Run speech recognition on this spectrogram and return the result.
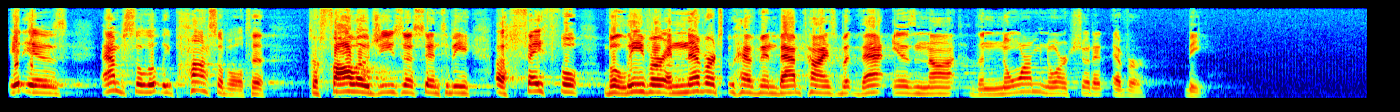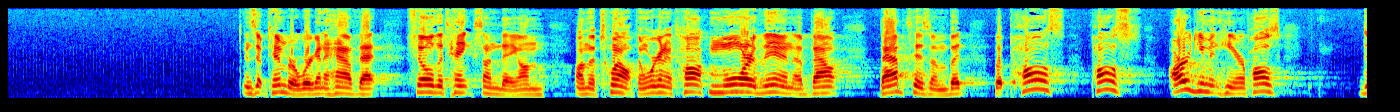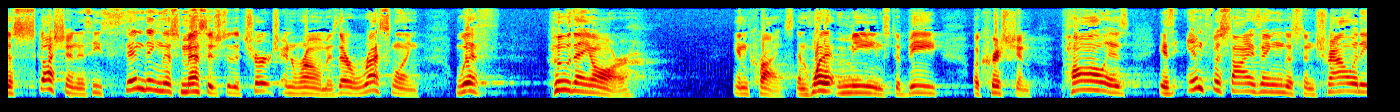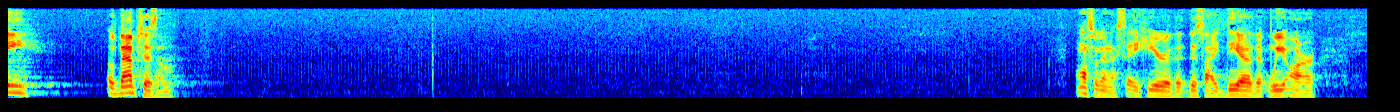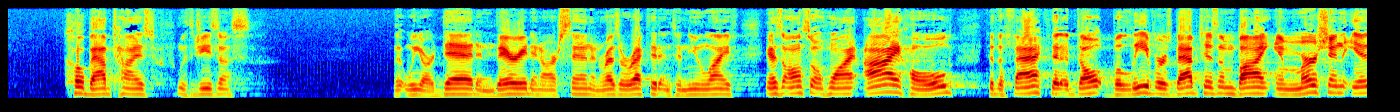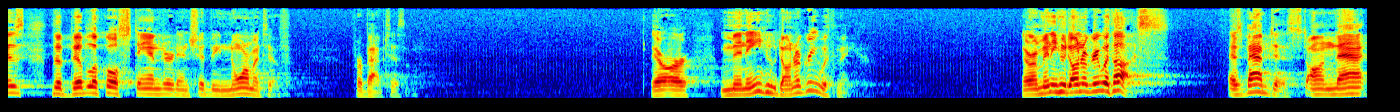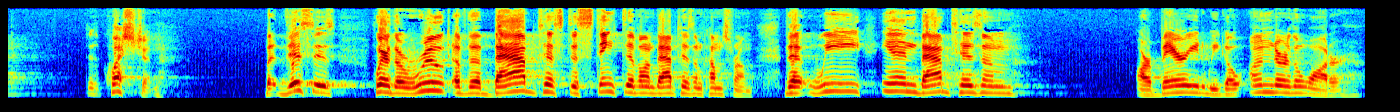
It is absolutely possible to, to follow Jesus and to be a faithful believer and never to have been baptized, but that is not the norm, nor should it ever be. In September, we're going to have that Fill the Tank Sunday on, on the 12th, and we're going to talk more then about baptism. But, but Paul's, Paul's argument here, Paul's discussion as he's sending this message to the church in Rome, as they're wrestling with who they are in Christ and what it means to be a Christian. Paul is, is emphasizing the centrality of baptism. I'm also going to say here that this idea that we are co baptized with Jesus, that we are dead and buried in our sin and resurrected into new life, is also why I hold to the fact that adult believers' baptism by immersion is the biblical standard and should be normative for baptism. There are many who don't agree with me. There are many who don't agree with us as Baptists on that question. But this is where the root of the Baptist distinctive on baptism comes from. That we in baptism are buried, we go under the water,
